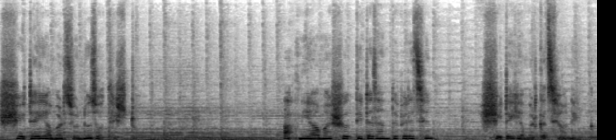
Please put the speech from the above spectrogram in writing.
সেটাই আমার জন্য যথেষ্ট। আপনি আমার সত্যিটা জানতে পেরেছেন? সেটাই আমার কাছে অনেক।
